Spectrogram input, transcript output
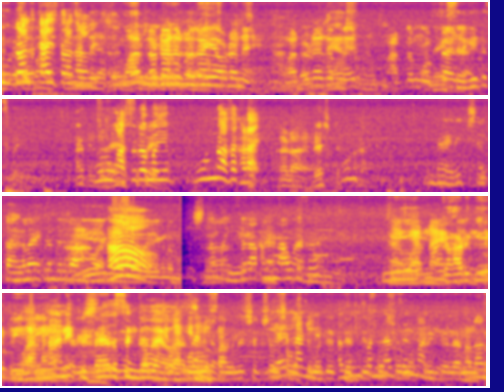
उड्डाण काहीच त्रास झाला नाही. वासोट्याला सुद्धा एवढं नाही. वासोट्याचं मै- आता मोठं आहे. आणि पूर्ण वासुदा म्हणजे पूर्ण असा खडा आहे. खडा आहे. चांगला एकंदरीत अनुभव आहे. हो. सर आपलं नाव कसं? घाडगे आणि कृष्णाचा संगम आहे सांगली शिक्षण संस्थेमध्ये तेहतीस वर्ष नोकरी केल्यानंतर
